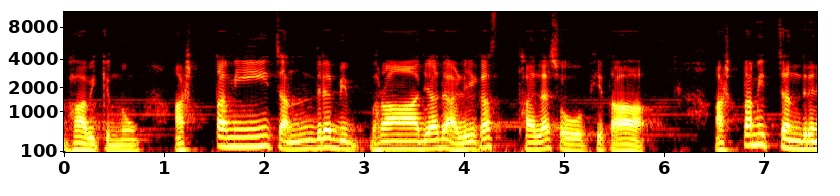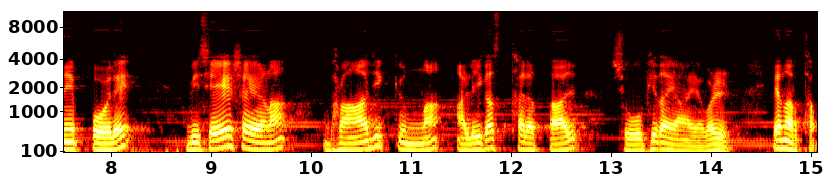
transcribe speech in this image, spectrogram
ഭാവിക്കുന്നു. അഷ്ടമീ ചന്ദ്രബിഭ്രാജതളിക സ്ഥലശോഭിത അഷ്ടമിചന്ദ്രനെ പോലെ വിശേഷേണ ഭ്രാജിക്കുന്ന അളികസ്ഥലത്താൽ ശോഭിതയായവൾ എന്നർത്ഥം.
